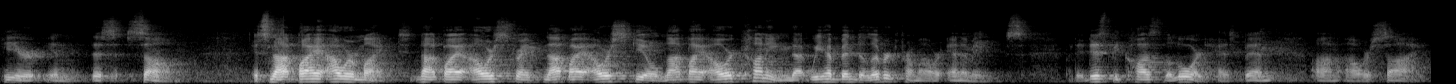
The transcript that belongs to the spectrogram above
here in this psalm. It's not by our might, not by our strength, not by our skill, not by our cunning that we have been delivered from our enemies, but it is because the Lord has been on our side.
